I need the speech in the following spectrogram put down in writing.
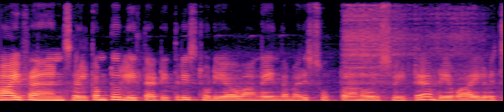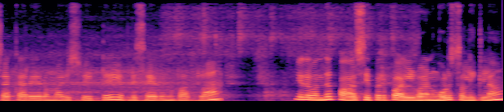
Hi friends welcome to Lee thirty three studio வாங்க இந்த மாதிரி சூப்பரான ஒரு ஸ்வீட்டு அப்படியே வாயில் வச்சா கரையிற மாதிரி ஸ்வீட்டு எப்படி செய்கிறதுன்னு பார்க்கலாம். இதை வந்து பாசிப்பருப்பு அல்வான்னு கூட சொல்லிக்கலாம்.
